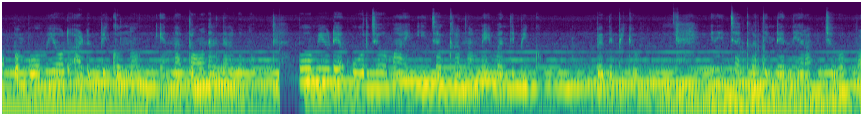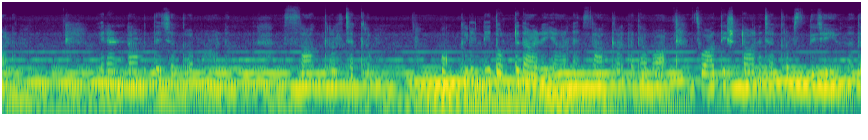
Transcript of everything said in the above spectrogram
ഒപ്പം ഭൂമിയോട് അടുപ്പിക്കുന്നു എന്ന തോന്നൽ നൽകുന്നു. ഭൂമിയുടെ ഊർജവുമായി ഈ ചക്രം നമ്മെ ബന്ധിപ്പിക്കും ബന്ധിപ്പിക്കുന്നു. ഈ ചക്രത്തിന്റെ നിറം ചുവപ്പാണ്. രണ്ടാമത്തെ ചക്രമാണ് സാക്രൽ ചക്രം. പൊക്കിളിന്റെ തൊട്ട് താഴെയാണ് സാക്രൽ അഥവാ സ്വാധിഷ്ഠാന ചക്രം സ്ഥിതി ചെയ്യുന്നത്.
